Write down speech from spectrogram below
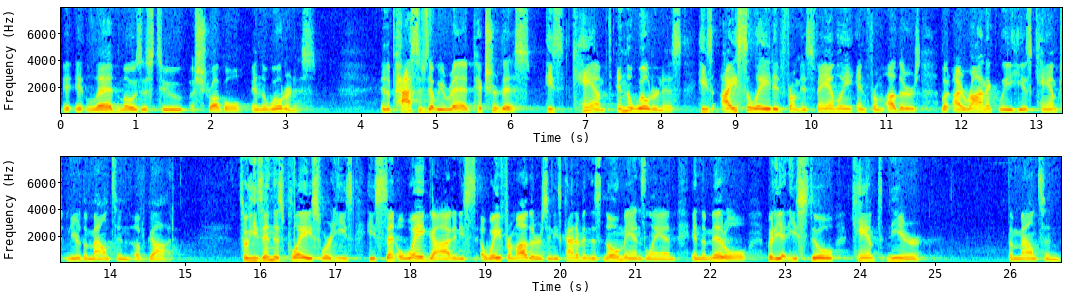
it, it led Moses to a struggle in the wilderness. In the passage that we read, picture this. He's camped in the wilderness. He's isolated from his family and from others, but ironically, he is camped near the mountain of God. So he's in this place where he's, he's sent away God and he's away from others, and he's kind of in this no man's land in the middle, but yet he's still camped near the mountain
